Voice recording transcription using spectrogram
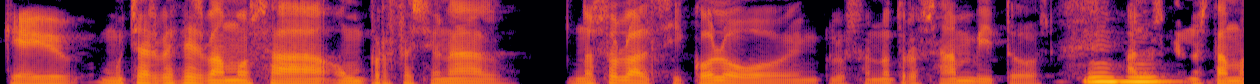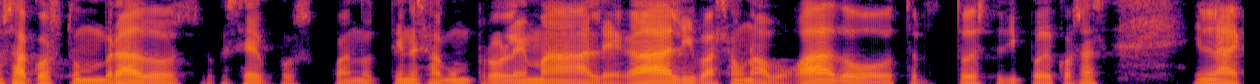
que muchas veces vamos a un profesional no solo al psicólogo, incluso en otros ámbitos, a los que no estamos acostumbrados, que sé, pues cuando tienes algún problema legal y vas a un abogado, o todo este tipo de cosas, en la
